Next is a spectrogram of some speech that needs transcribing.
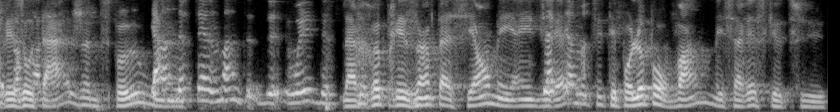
réseautage un petit peu. ou, Il y en euh, a tellement de, de- oui, de, la de- représentation, mais indirecte. Tu n'es pas là pour vendre, mais ça reste que tu.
